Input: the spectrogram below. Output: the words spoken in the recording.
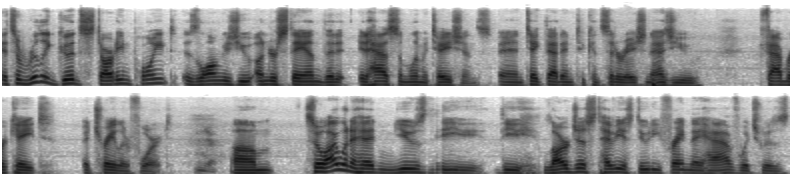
it's a really good starting point as long as you understand that it, it has some limitations and take that into consideration as you fabricate a trailer for it. Yeah. Um, so I went ahead and used the the largest, heaviest duty frame they have, which was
